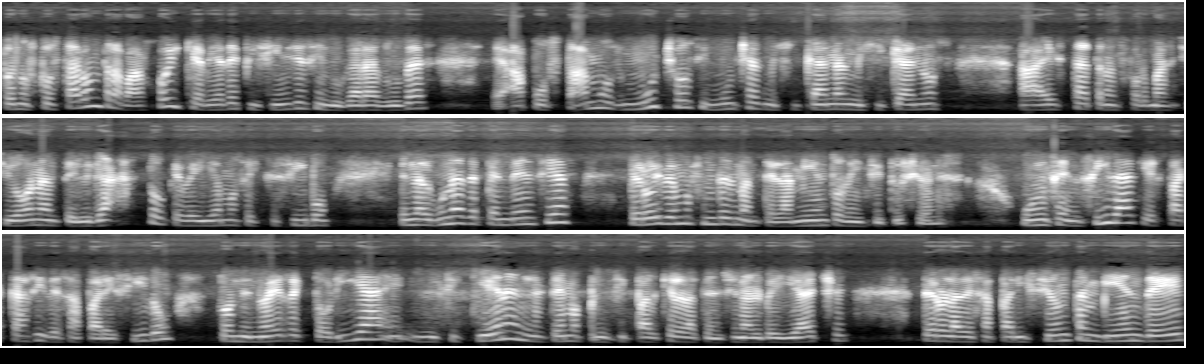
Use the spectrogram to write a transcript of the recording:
pues nos costaron trabajo y que había deficiencias sin lugar a dudas. Eh, apostamos muchos y muchas mexicanas, mexicanos a esta transformación ante el gasto que veíamos excesivo en algunas dependencias pero hoy vemos un desmantelamiento de instituciones. Un CENSIDA que está casi desaparecido, donde no hay rectoría, eh, ni siquiera en el tema principal que era la atención al VIH, pero la desaparición también de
